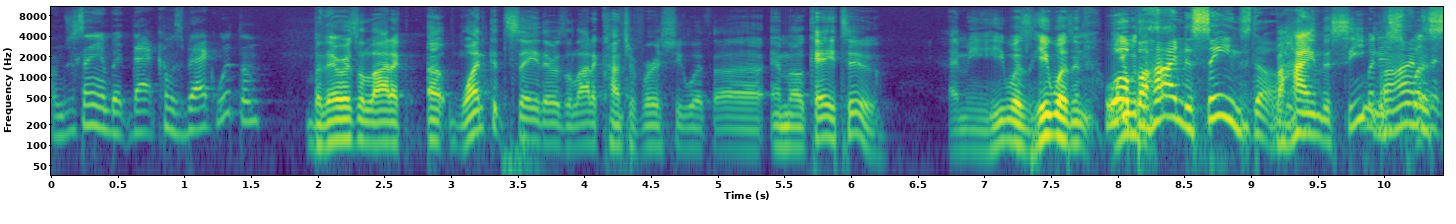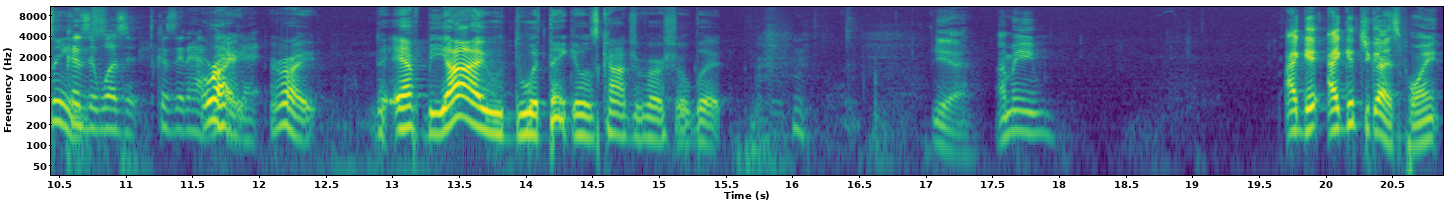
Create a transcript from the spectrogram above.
I'm just saying, but that comes back with him. But there was a lot of uh, one could say there was a lot of controversy with uh, MLK too. I mean, he was he wasn't Well, he was behind the scenes though. behind the scenes. But it Behind the wasn't because it scenes. wasn't because they didn't have right, internet. right. The FBI would, would think it was controversial, but Yeah, I mean, I get I get you guys' point,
